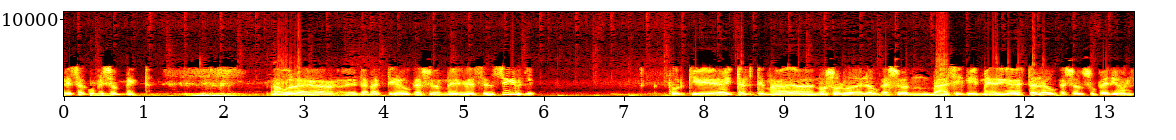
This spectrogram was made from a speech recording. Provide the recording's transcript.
esa comisión mixta. Ahora, la partida de educación es sensible, porque ahí está el tema no solo de la educación básica y media, está la educación superior.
